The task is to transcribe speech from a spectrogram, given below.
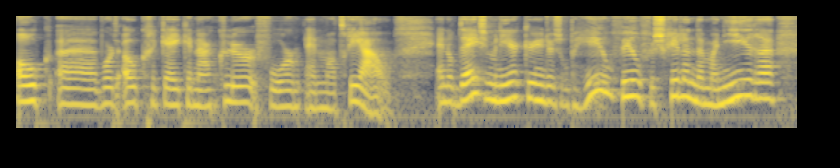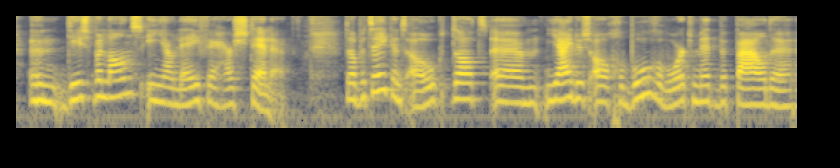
ook, uh, wordt ook gekeken naar kleur, vorm en materiaal. En op deze manier kun je dus op heel veel verschillende manieren een disbalans in jouw leven herstellen. Dat betekent ook dat um, jij dus al geboren wordt met bepaalde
